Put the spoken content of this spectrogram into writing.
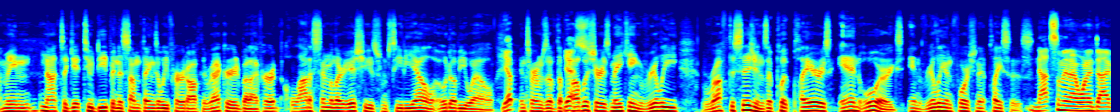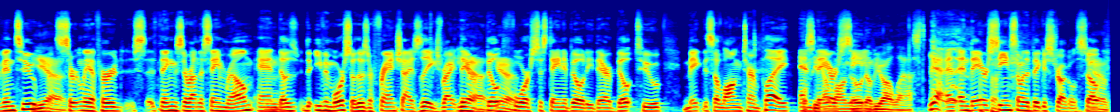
I mean, not to get too deep into some things that we've heard off the record, but I've heard a lot of similar issues from CDL, OWL, Yep. in terms of the Yes. publishers making really rough decisions that put players and orgs in really unfortunate places. Not something I want to dive into. Yeah. Mm. But certainly, I've heard things around the same realm, and those even more so. Those are franchise leagues, right? They Yeah, are built yeah. for sustainability. They are built to make this a long-term play, and We'll they are long seeing, OWL lasts. Yeah, and, and they are seeing some of the biggest struggles. So,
